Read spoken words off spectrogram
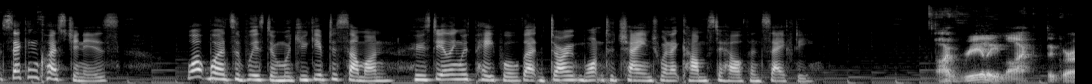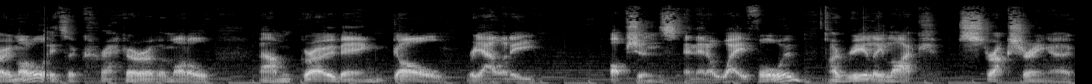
Second question is What words of wisdom would you give to someone who's dealing with people that don't want to change when it comes to health and safety? I really like the GROW model. It's a cracker of a model. Um, GROW being goal, reality, options, and then a way forward. I really like structuring a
